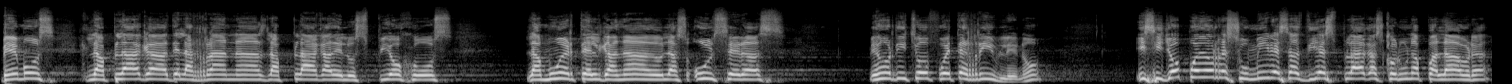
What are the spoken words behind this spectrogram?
Vemos la plaga de las ranas, la plaga de los piojos, la muerte del ganado, las úlceras. Mejor dicho, fue terrible, ¿no? Y si yo puedo resumir esas diez plagas con una palabra,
